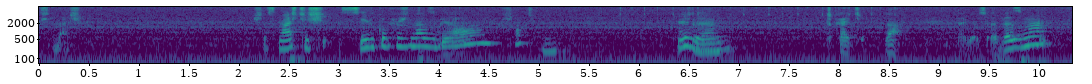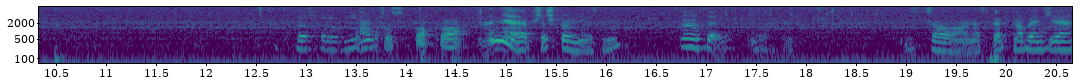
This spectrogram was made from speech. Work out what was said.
Przyda się. 16 si- silków już nazbierałam? Szacun. Nieźle. Mm. Czekajcie, da. Tego sobie wezmę. Robi. No to spoko. A nie, przecież pełnie jest, nie? No teraz. I co, następna będzie...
